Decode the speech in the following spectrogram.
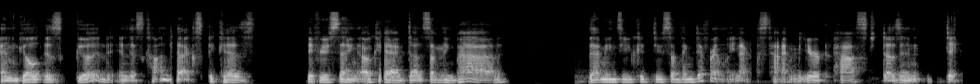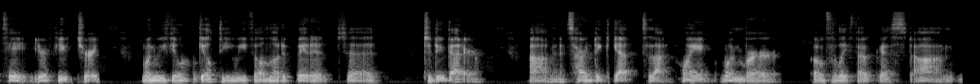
And guilt is good in this context because if you're saying, okay, I've done something bad, that means you could do something differently next time. Your past doesn't dictate your future. When we feel guilty, we feel motivated to to do better. Um, and it's hard to get to that point when we're overly focused on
